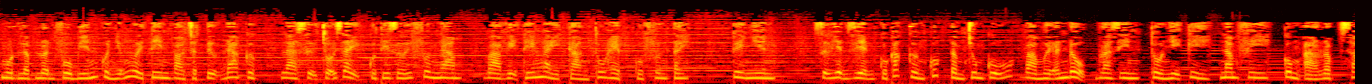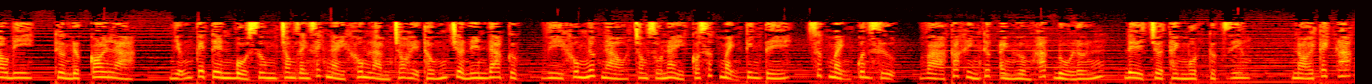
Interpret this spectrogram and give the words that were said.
Một lập luận phổ biến của những người tin vào trật tự đa cực là sự trỗi dậy của thế giới phương Nam và vị thế ngày càng thu hẹp của phương Tây. Tuy nhiên, sự hiện diện của các cường quốc tầm trung cũ và mười Ấn Độ, Brazil, Thổ Nhĩ Kỳ, Nam Phi cùng Ả Rập Saudi thường được coi là những cái tên bổ sung trong danh sách này không làm cho hệ thống trở nên đa cực vì không nước nào trong số này có sức mạnh kinh tế, sức mạnh quân sự và các hình thức ảnh hưởng khác đủ lớn để trở thành một cực riêng. Nói cách khác,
